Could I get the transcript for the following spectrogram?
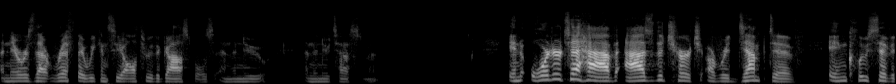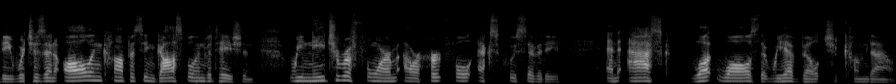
And there was that rift that we can see all through the Gospels and the New and the New Testament. In order to have, as the church, a redemptive inclusivity, which is an all encompassing gospel invitation, we need to reform our hurtful exclusivity and ask what walls that we have built should come down.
